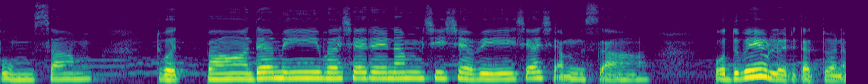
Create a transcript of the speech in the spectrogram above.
പുംസാം. ത്വത്പാദമേവ ശരണം ശിശവേ ശംസ പൊതുവേ ഉള്ളൊരു തത്വമാണ്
